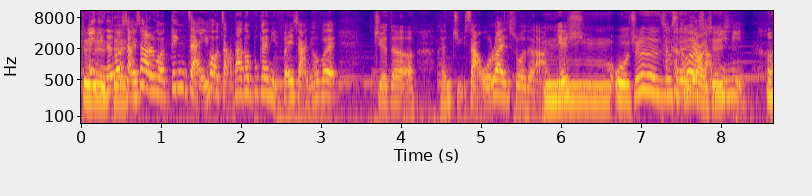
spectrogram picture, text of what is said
对不对？哎，你能够想象，如果丁仔以后长大都不跟你分享，你会不会？觉得很沮丧，我乱说的啦。也许。我觉得就是要有秘密，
